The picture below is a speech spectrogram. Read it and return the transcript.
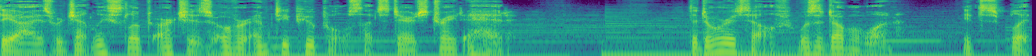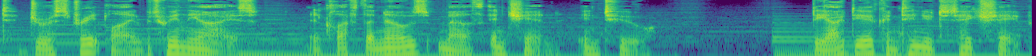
The eyes were gently sloped arches over empty pupils that stared straight ahead. The door itself was a double one. Its split drew a straight line between the eyes, and cleft the nose, mouth, and chin in two. The idea continued to take shape,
